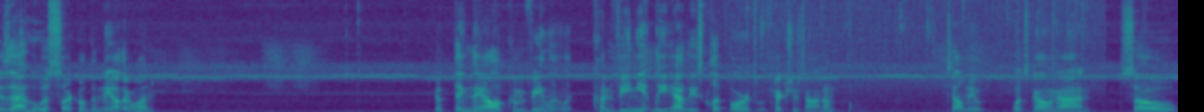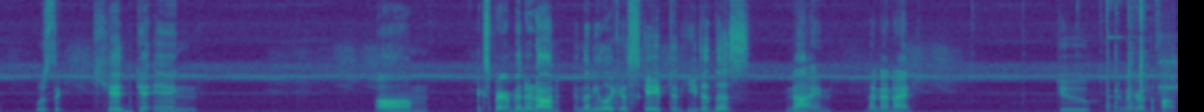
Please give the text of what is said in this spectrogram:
Is that who was circled in the other one? Good thing they all conveniently conveniently have these clipboards with pictures on them. Tell me what's going on. So, was the kid getting um experimented on and then he like escaped and he did this? Nine. Nine nine nine. Do do I grab the phone?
